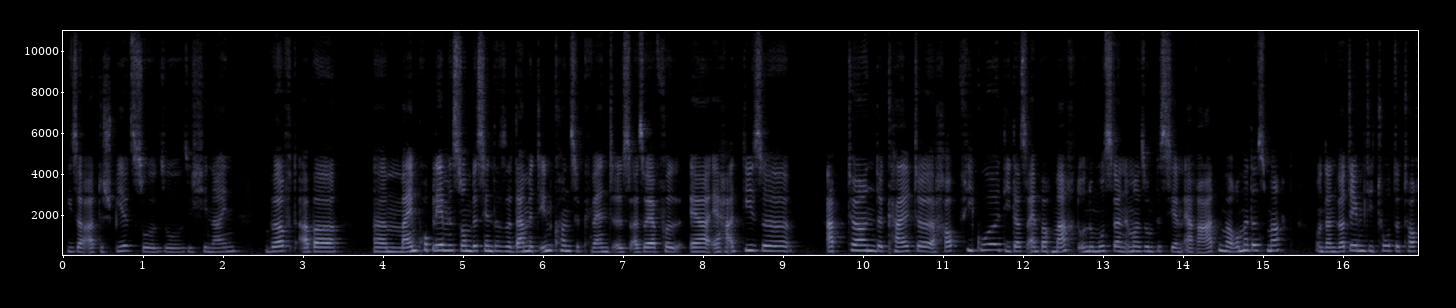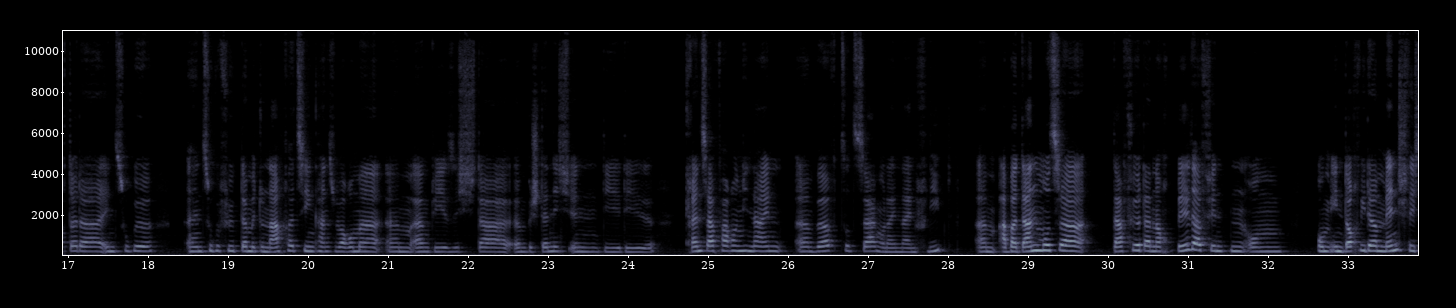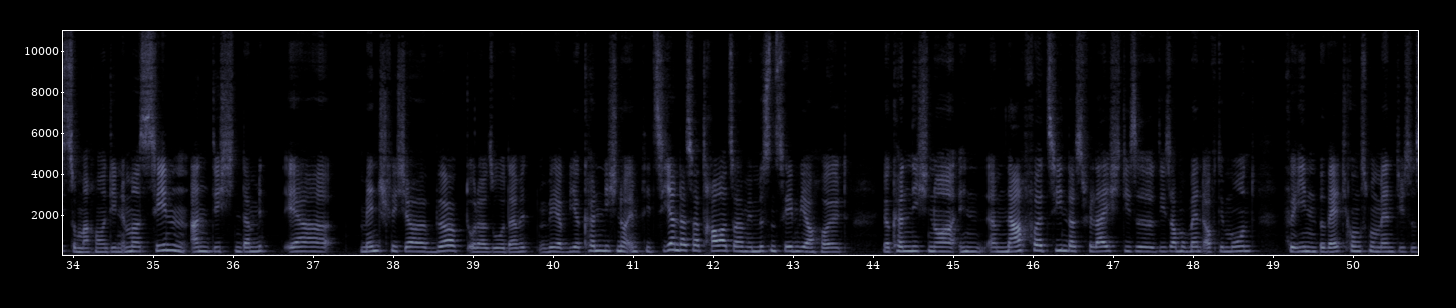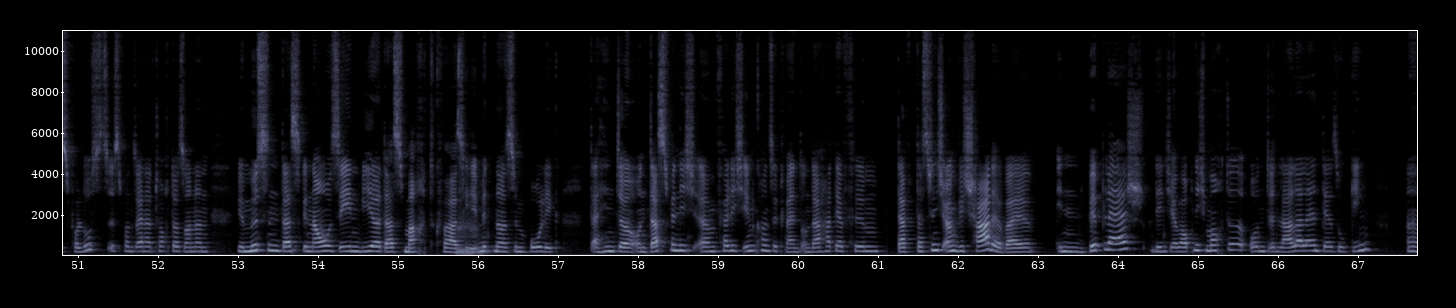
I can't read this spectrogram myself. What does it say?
dieser Art des Spiels so, so sich hineinwirft. Aber ähm, mein Problem ist so ein bisschen, dass er damit inkonsequent ist. Also er, er, er hat diese abturnende, kalte Hauptfigur, die das einfach macht und du musst dann immer so ein bisschen erraten, warum er das macht. Und dann wird eben die tote Tochter da hinzuge hinzugefügt, damit du nachvollziehen kannst, warum er ähm, irgendwie sich da ähm, beständig in die, die Grenzerfahrung hineinwirft äh, sozusagen oder hineinfliegt. Ähm, aber dann muss er dafür dann noch Bilder finden, um, um ihn doch wieder menschlich zu machen und ihn immer Szenen andichten, damit er menschlicher wirkt oder so. Damit wir, wir können nicht nur implizieren, dass er trauert, sondern wir müssen sehen, wie er heult. Wir können nicht nur in, ähm, nachvollziehen, dass vielleicht diese, dieser Moment auf dem Mond für ihn ein Bewältigungsmoment dieses Verlusts ist von seiner Tochter, sondern wir müssen das genau sehen, wie er das macht, quasi, mhm. mit einer Symbolik dahinter. Und das finde ich ähm, völlig inkonsequent. Und da hat der Film, da, das finde ich irgendwie schade, weil in Whiplash, den ich überhaupt nicht mochte, und in La La Land, der so ging, äh,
